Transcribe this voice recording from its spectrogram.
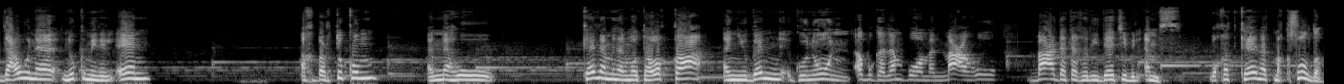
دعونا نكمل الآن. أخبرتكم أنه كان من المتوقع أن يجن جنون أبو جلمبو ومن معه بعد تغريداتي بالأمس وقد كانت مقصودة.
